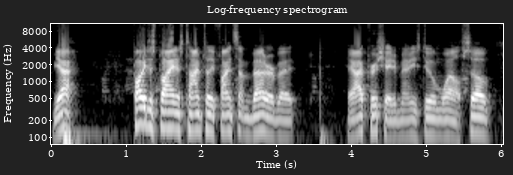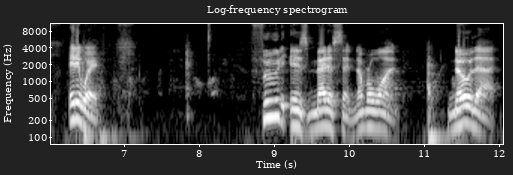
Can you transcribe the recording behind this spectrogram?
yeah. Probably just buying his time till he finds something better, but yeah, I appreciate it, man. He's doing well. So, anyway, food is medicine. Number one, know that.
